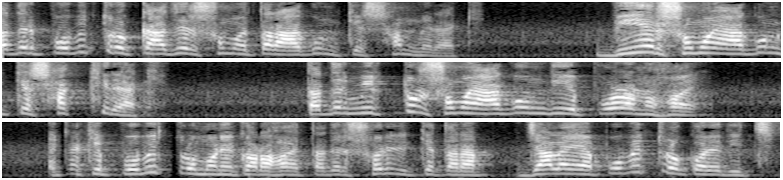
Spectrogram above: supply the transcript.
তাদের পবিত্র কাজের সময় তারা আগুনকে সামনে রাখে। বিয়ের সময় আগুনকে সাক্ষী রাখে। তাদের মৃত্যুর সময় আগুন দিয়ে পোড়ানো হয়। এটাকে পবিত্র মনে করা হয়। তাদের শরীরকে তারা জ্বালাইয়া পবিত্র করে দিচ্ছে।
